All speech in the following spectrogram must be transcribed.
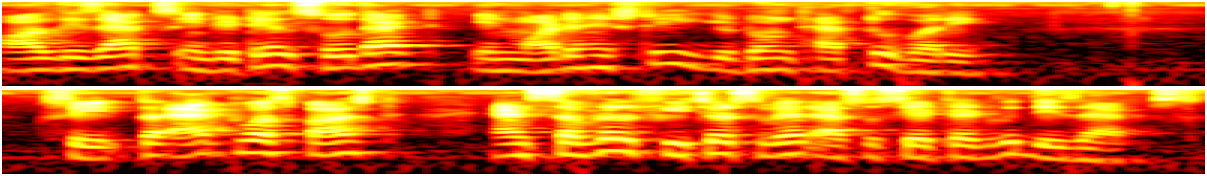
all these acts in detail so that in modern history you don't have to worry. See the act was passed and several features were associated with these acts.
